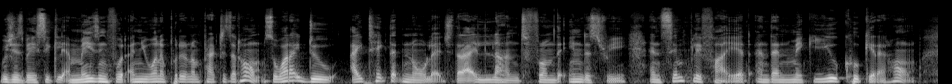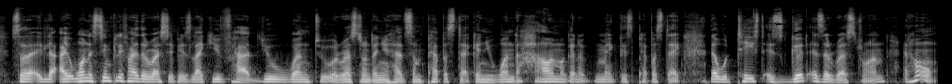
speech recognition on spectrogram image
which is basically amazing food, and you want to put it on practice at home. So what I do, I take that knowledge that I learned from the industry and simplify it, and then make you cook it at home. So I want to simplify the recipes. Like you've had, you went to a restaurant and you had some pepper steak, and you wonder how am I going to make this pepper steak that would taste as good as a restaurant at home.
